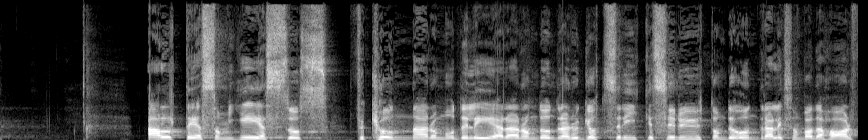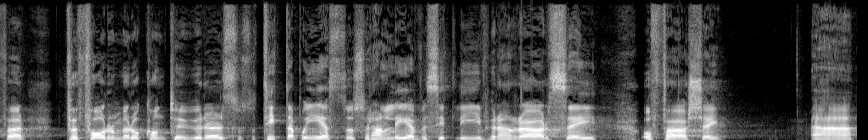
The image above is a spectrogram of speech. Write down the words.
allt det som Jesus förkunnar och modellerar. Om du undrar hur Guds rike ser ut, om du undrar liksom vad det har för, för former och konturer, så, så titta på Jesus, hur han lever sitt liv, hur han rör sig och för sig. Uh,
